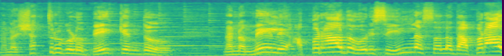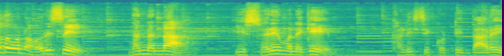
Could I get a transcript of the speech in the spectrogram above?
ನನ್ನ ಶತ್ರುಗಳು ಬೇಕೆಂದು ನನ್ನ ಮೇಲೆ ಅಪರಾಧ ಹೊರಿಸಿ ಇಲ್ಲ ಸಲ್ಲದ ಅಪರಾಧವನ್ನು ಹೊರಿಸಿ ನನ್ನನ್ನು ಈ ಸೆರೆಮನೆಗೆ ಕಳಿಸಿಕೊಟ್ಟಿದ್ದಾರೆ.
